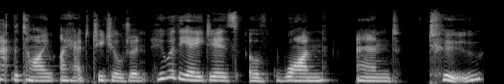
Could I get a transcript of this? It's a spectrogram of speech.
At the time, I had two children who were the ages of one and two.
